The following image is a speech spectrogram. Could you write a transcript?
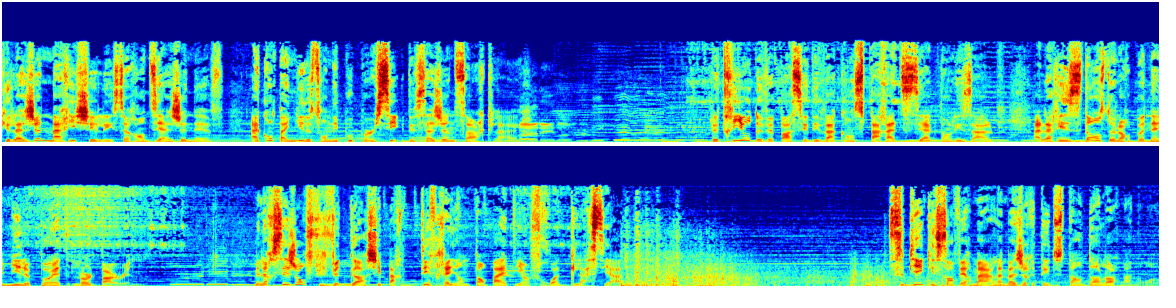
que la jeune Marie Shelley se rendit à Genève, accompagnée de son époux Percy et de sa jeune sœur Claire. Le trio devait passer des vacances paradisiaques dans les Alpes, à la résidence de leur bon ami le poète Lord Byron mais leur séjour fut vite gâché par d'effrayantes tempêtes et un froid glacial. Si bien qu'ils s'enfermèrent la majorité du temps dans leur manoir.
